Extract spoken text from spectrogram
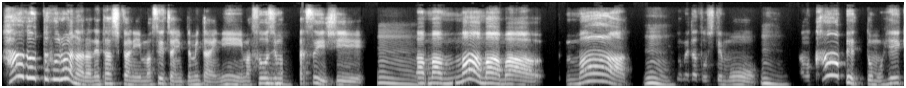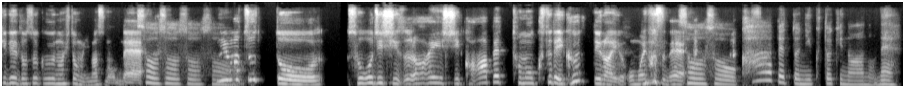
ハードウッドフロアならね確かに、まあ、せいちゃん言ったみたいに、まあ、掃除もしやすいし、うんまあまあまあまあまあまあうん止めたとしても、うん、あのカーペットも平気で土足の人もいますもんね。そうそうそうそう。それはちょっと掃除しづらいしカーペットも靴で行くっていうのは思いますね。そうそう。カーペットに行く時のあのね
